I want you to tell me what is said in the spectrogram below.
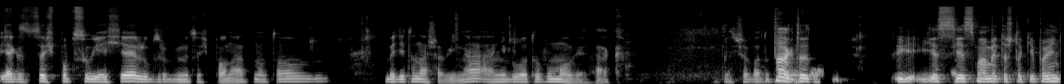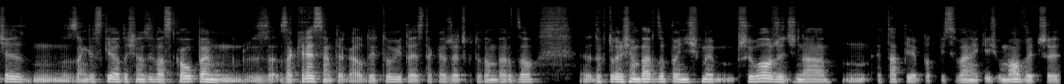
jak coś popsuje się lub zrobimy coś ponad, no to będzie to nasza wina, a nie było to w umowie, tak? To trzeba Tak, to, jest, jest, mamy też takie pojęcie z angielskiego, to się nazywa scope'em, zakresem tego audytu i to jest taka rzecz, którą bardzo, do której się bardzo powinniśmy przyłożyć na etapie podpisywania jakiejś umowy czy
